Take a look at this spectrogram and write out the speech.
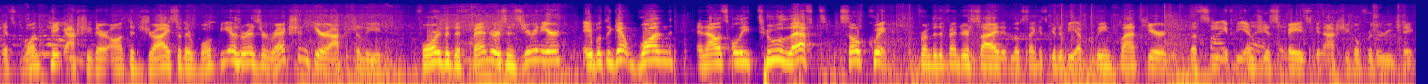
Gets one pick actually there onto Dry, so there won't be a resurrection here actually for the defenders. And Zireneer able to get one, and now it's only two left. So quick from the defender side. It looks like it's going to be a clean plant here. Let's see if the MGS Spades can actually go for the retake.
